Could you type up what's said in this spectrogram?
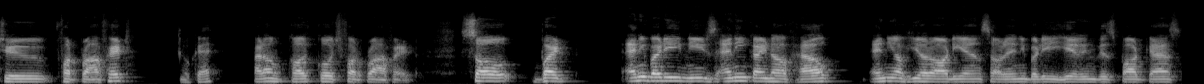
to for profit. Okay. I don't coach for profit. So, but anybody needs any kind of help, any of your audience or anybody hearing this podcast,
